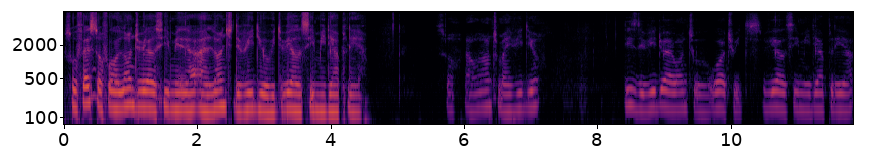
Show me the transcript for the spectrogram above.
So first of all, launch VLC Media and launch the video with VLC Media Player. So I'll launch my video. This is the video I want to watch with VLC Media Player.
